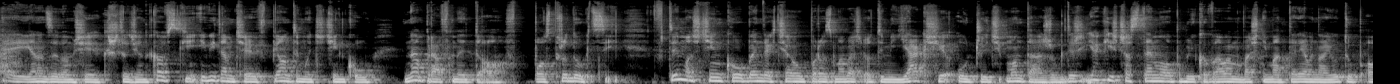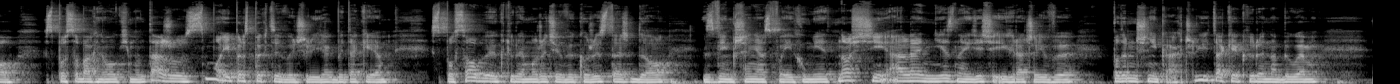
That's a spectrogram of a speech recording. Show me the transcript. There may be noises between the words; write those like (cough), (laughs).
Hej, ja nazywam się Krzysztof Dziątkowski i witam Cię w piątym odcinku Naprawmy to w postprodukcji. W tym odcinku będę chciał porozmawiać o tym, jak się uczyć montażu, gdyż jakiś czas temu opublikowałem właśnie materiał na YouTube o sposobach nauki montażu z mojej perspektywy, czyli jakby takie sposoby, które możecie wykorzystać do zwiększenia swoich umiejętności, ale nie znajdziecie ich raczej w podręcznikach, czyli takie, które nabyłem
